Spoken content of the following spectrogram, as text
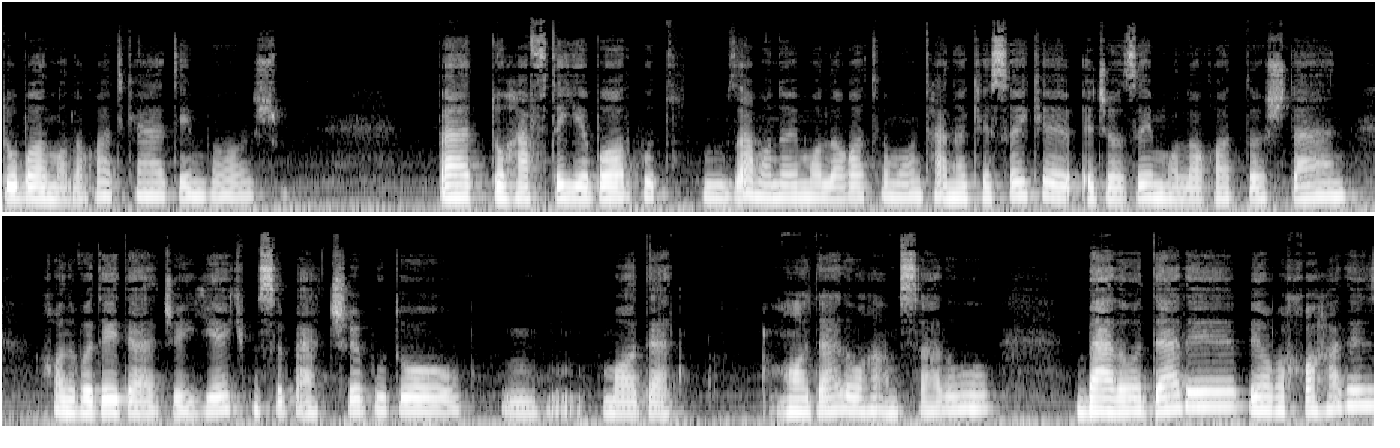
دو بار ملاقات کردیم باش. بعد دو هفته یه بار بود زمانهای ملاقاتمون. تنها کسایی که اجازه ملاقات داشتن خانواده درجه یک مثل بچه بود و مادر مادر و همسر و برادر یا خواهر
